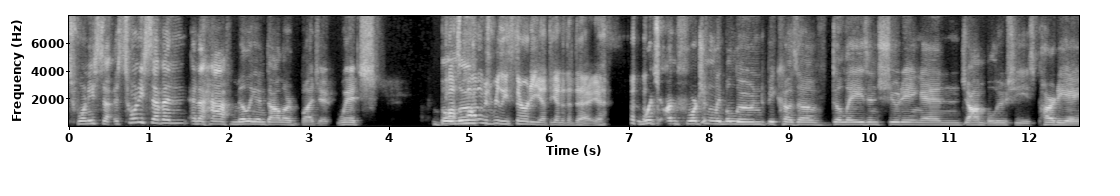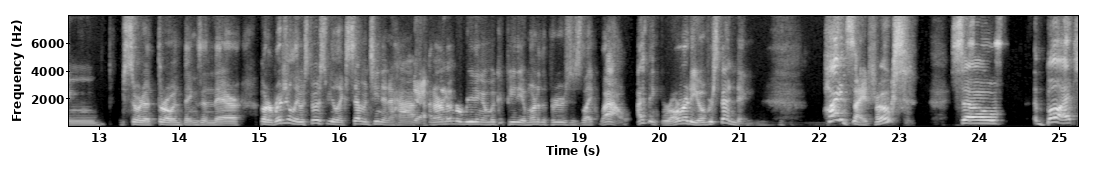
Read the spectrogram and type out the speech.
27 it's 27 and a half million dollar budget, which ballooned, was really 30 at the end of the day. Yeah. which unfortunately ballooned because of delays in shooting and John Belushi's partying, sort of throwing things in there. But originally it was supposed to be like 17 and a half. Yeah. And I remember reading on Wikipedia, and one of the producers like, wow, I think we're already overspending. Hindsight, folks. So, but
